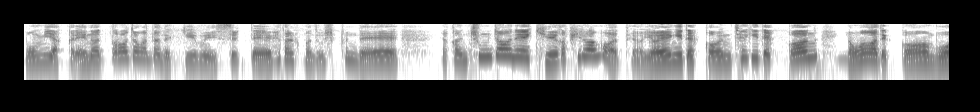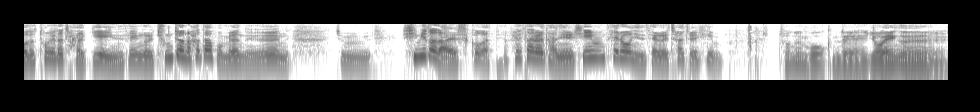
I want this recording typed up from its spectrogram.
몸이 약간 에너지 떨어져 간다는 느낌이 있을 때 회사를 그만두고 싶은데 약간 충전의 기회가 필요한 것 같아요. 여행이 됐건 책이 됐건 영화가 됐건 무엇을 통해서 자기의 인생을 충전을 하다 보면은 좀 힘이 더 나을 것 같아요. 회사를 다닐 힘, 새로운 인생을 찾을 힘. 저는 뭐 근데 여행을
